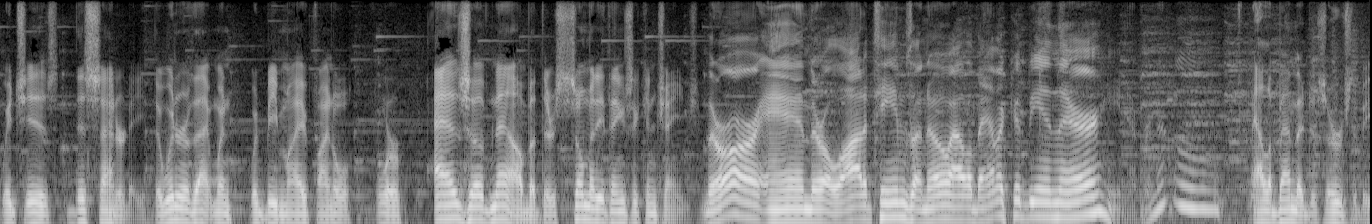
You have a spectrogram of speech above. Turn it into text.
which is this Saturday. The winner of that one would be my final four as of now, but there's so many things that can change. There are, and there are a lot of teams. I know Alabama could be in there. You never know. Alabama deserves to be.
